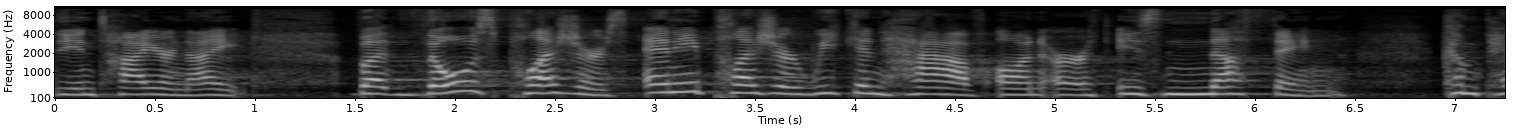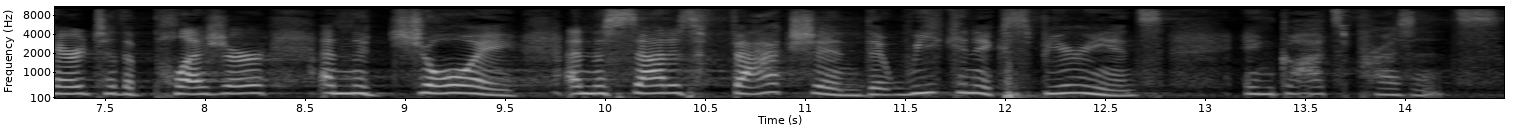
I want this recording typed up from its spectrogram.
the entire night. But those pleasures, any pleasure we can have on earth, is nothing compared to the pleasure and the joy and the satisfaction that we can experience in God's presence.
